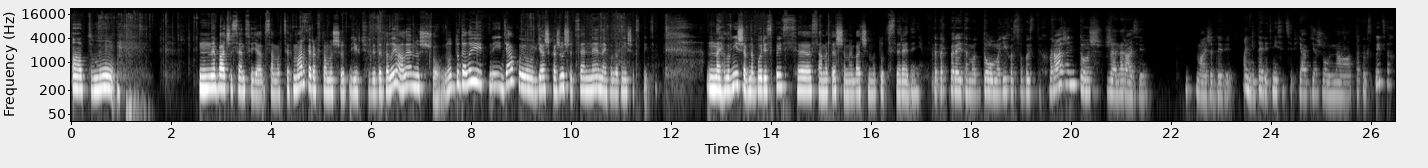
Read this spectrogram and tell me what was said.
А, Тому не бачу сенсу я саме в цих маркерах, в тому, що їх сюди додали, але ну що, ну додали і дякую. Я ж кажу, що це не найголовніше в спицях. Найголовніше в наборі спиць це саме те, що ми бачимо тут всередині. Тепер перейдемо до моїх особистих вражень, тож вже наразі майже 9, а ні, 9 місяців я в'яжу на таких спицях.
